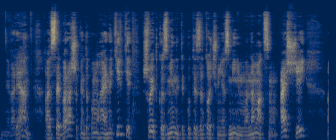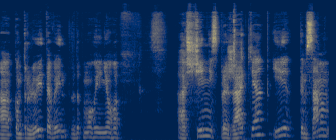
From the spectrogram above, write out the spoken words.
не варіант, а ось цей барашок він допомагає не тільки швидко змінити кути заточення з мінімума на максимум, а ще й а, контролюєте ви за допомогою нього а, щільність прижаття, і тим самим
